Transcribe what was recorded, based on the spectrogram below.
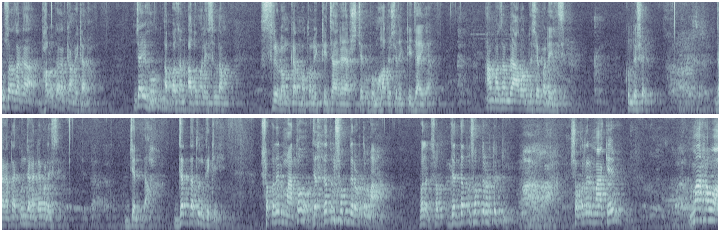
উঁচা জায়গা, ভালো জায়গার কাম এটা না। যাই হোক, আব্বাজান আদম আলি ইসলাম শ্রীলঙ্কার মতন একটি জায়গায় আসছেন, উপমহাদেশের একটি জায়গা। আম্মাজানরে আরব দেশে পাঠিয়ে দিছে। কোন দেশে? জায়গাটা, কোন জায়গাটা পাঠাইছে? জেদ্দা। জেদ্দাতুন থেকে। সকলের মা তো, জেদ্দাতুন শব্দের অর্থ মা। বলেন, সব, জেদ্দাতুন শব্দের অর্থ কি? সকলের মাকে মা হাওয়া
